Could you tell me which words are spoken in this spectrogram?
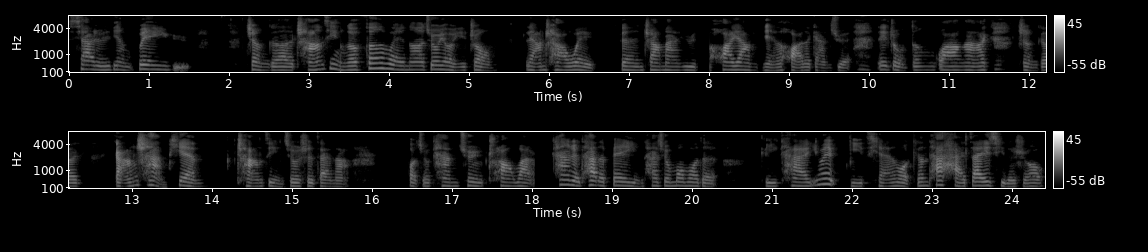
下着一点微雨，整个场景的氛围呢，就有一种梁朝伟。跟张曼玉花样年华的感觉，那种灯光啊，整个港产片场景就是在那。我就看去窗外，看着他的背影，他就默默的离开。因为以前我跟他还在一起的时候，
